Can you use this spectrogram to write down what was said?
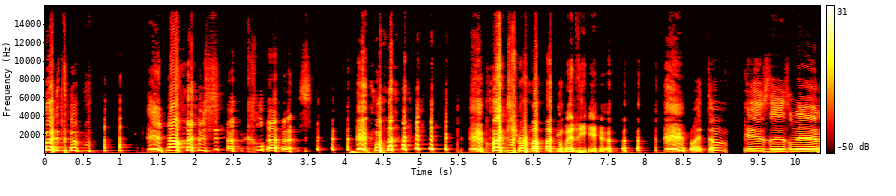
what the fuck? No, I'm so close. what? What's wrong with you? What the f- is this, man?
